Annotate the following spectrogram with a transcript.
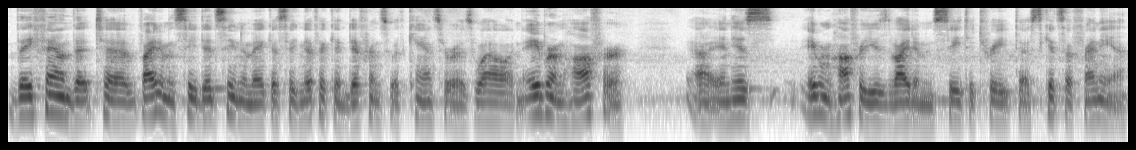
they found that uh, vitamin C did seem to make a significant difference with cancer as well. And Abram Hoffer, uh, in his Abram Hoffer used vitamin C to treat uh, schizophrenia.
